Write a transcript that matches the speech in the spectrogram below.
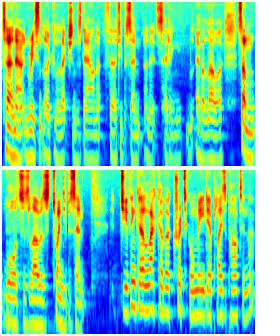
turnout in recent local elections down at 30% and it's heading ever lower, some wards as low as 20%. Do you think a lack of a critical media plays a part in that?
